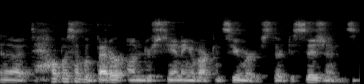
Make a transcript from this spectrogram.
uh, to help us have a better understanding of our consumers, their decisions,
